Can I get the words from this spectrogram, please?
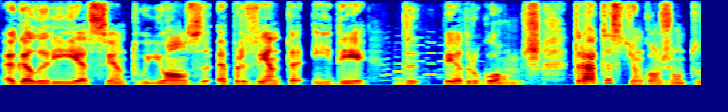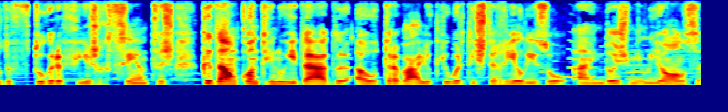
a Galeria 111 apresenta ID de Pedro Gomes. Trata-se de um conjunto de fotografias recentes que dão continuidade ao trabalho que o artista realizou em 2011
